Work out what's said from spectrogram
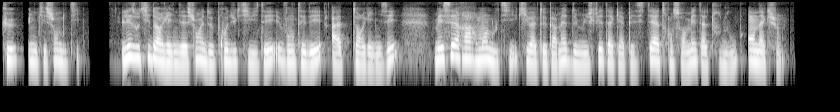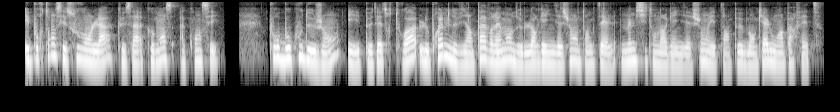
que une question d'outils. Les outils d'organisation et de productivité vont t'aider à t'organiser, mais c'est rarement l'outil qui va te permettre de muscler ta capacité à transformer ta to-do en action. Et pourtant, c'est souvent là que ça commence à coincer. Pour beaucoup de gens, et peut-être toi, le problème ne vient pas vraiment de l'organisation en tant que telle, même si ton organisation est un peu bancale ou imparfaite.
